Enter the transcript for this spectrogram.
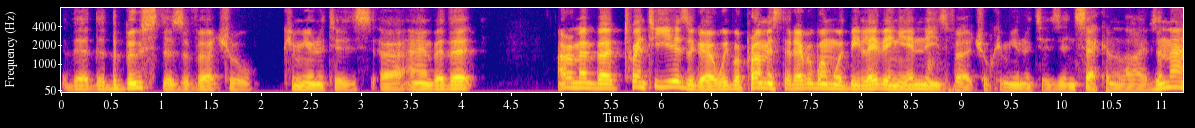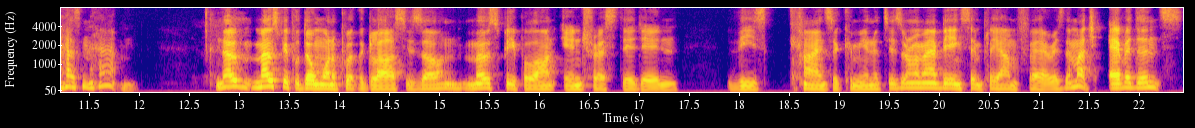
the the, the boosters of virtual communities, uh, Amber. That I remember 20 years ago, we were promised that everyone would be living in these virtual communities in Second Lives, and that hasn't happened. No, most people don't want to put the glasses on. Most people aren't interested in these kinds of communities, or am I being simply unfair? Is there much evidence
